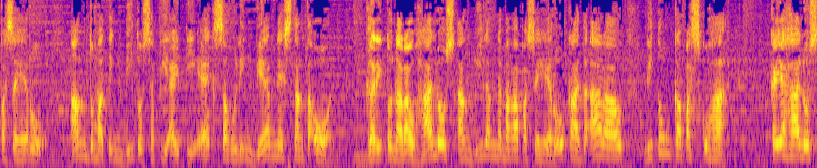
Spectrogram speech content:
pasahero ang dumating dito sa PITX sa huling biyernes ng taon. Garito na raw halos ang bilang ng mga pasahero kada araw nitong Kapaskuhan. Kaya halos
